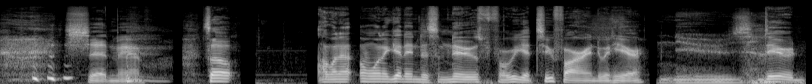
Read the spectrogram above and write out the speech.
Shit, man. So I wanna I wanna get into some news before we get too far into it here. News. Dude,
